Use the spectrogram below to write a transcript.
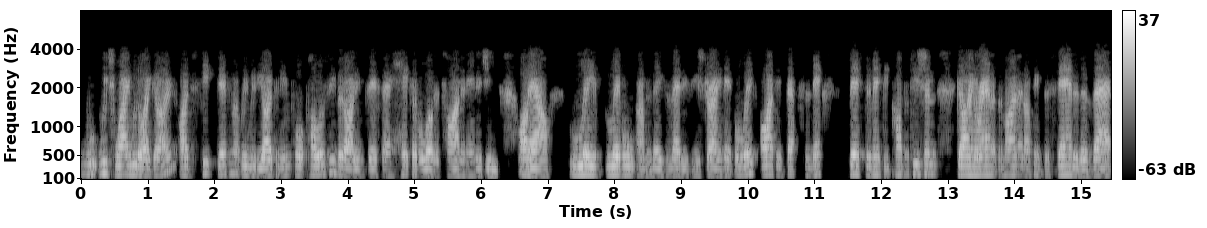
which way would I go? I'd stick definitely with the open import policy, but I'd invest a heck of a lot of time and energy on our le- level underneath, and that is the Australian Netball League. I think that's the next best domestic competition going around at the moment. I think the standard of that,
